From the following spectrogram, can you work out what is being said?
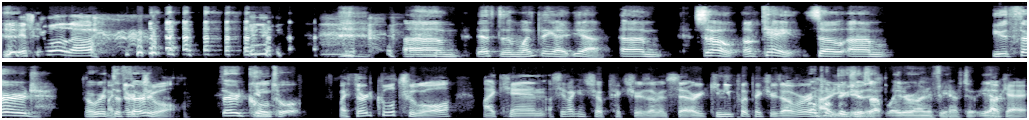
It's cool though. um, that's the one thing I yeah. Um, so okay, so um, your third, or we're at the third, third tool. Third cool tool. My third cool tool I can. I'll see if I can show pictures of it instead. Or can you put pictures over? We'll put pictures up later on if you have to. Yeah. Okay.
